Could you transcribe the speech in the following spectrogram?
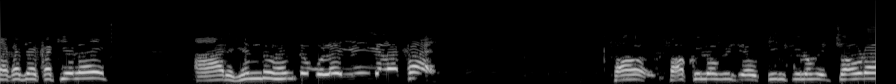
টাকা দিয়ে কাটিয়ে নেয় আর হিন্দু হিন্দু বলে এই এলাকায় ছ কিলোমিটার তিন কিলোমিটার চওড়া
